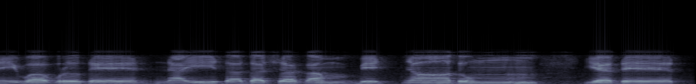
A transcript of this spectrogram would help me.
निववृदे नैदशकं विज्ञातुं यदेतद्यक्षमिति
